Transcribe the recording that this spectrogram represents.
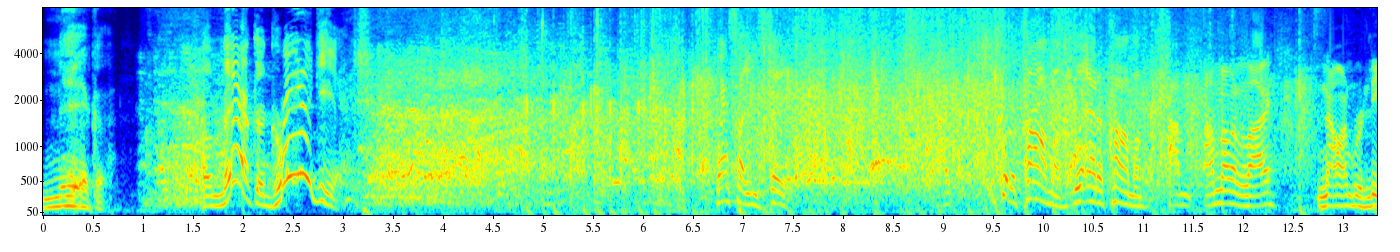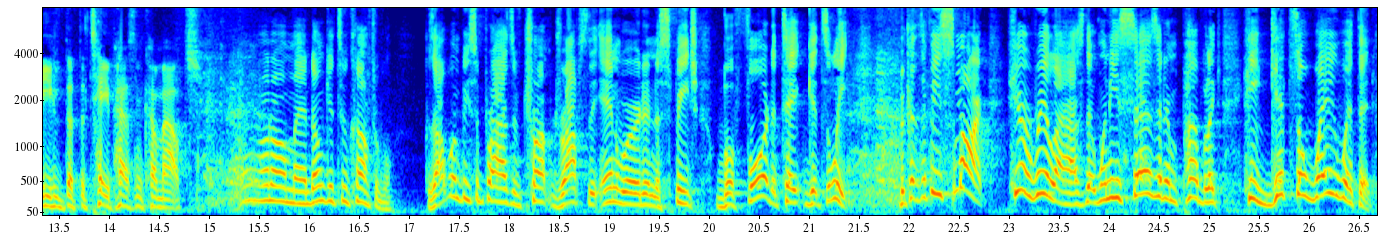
nigga. America great again. That's how you say it. I, put a comma. We'll add a comma. I'm, I'm not gonna lie. Now I'm relieved that the tape hasn't come out. Hold on, man. Don't get too comfortable. Because I wouldn't be surprised if Trump drops the N word in the speech before the tape gets leaked. Because if he's smart, he'll realize that when he says it in public, he gets away with it,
